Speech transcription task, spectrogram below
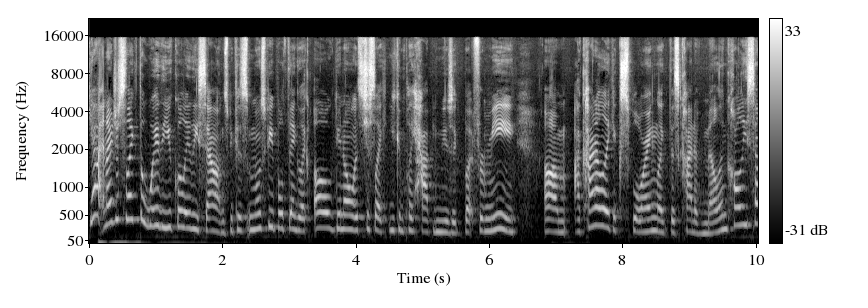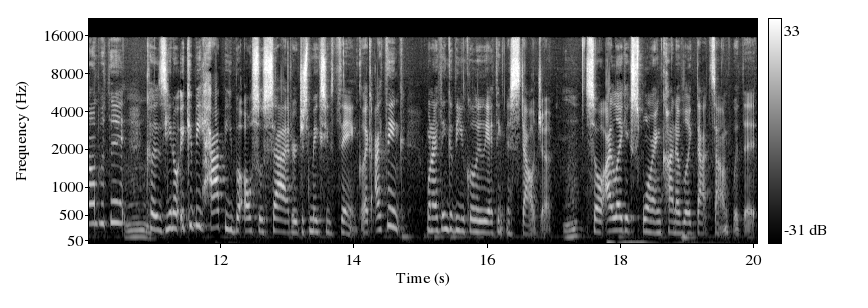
yeah, and I just like the way the ukulele sounds because most people think like oh you know it's just like you can play happy music, but for me. Um, I kind of like exploring like this kind of melancholy sound with it because you know it could be happy but also sad or just makes you think. Like I think when I think of the ukulele, I think nostalgia. Mm-hmm. So I like exploring kind of like that sound with it.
